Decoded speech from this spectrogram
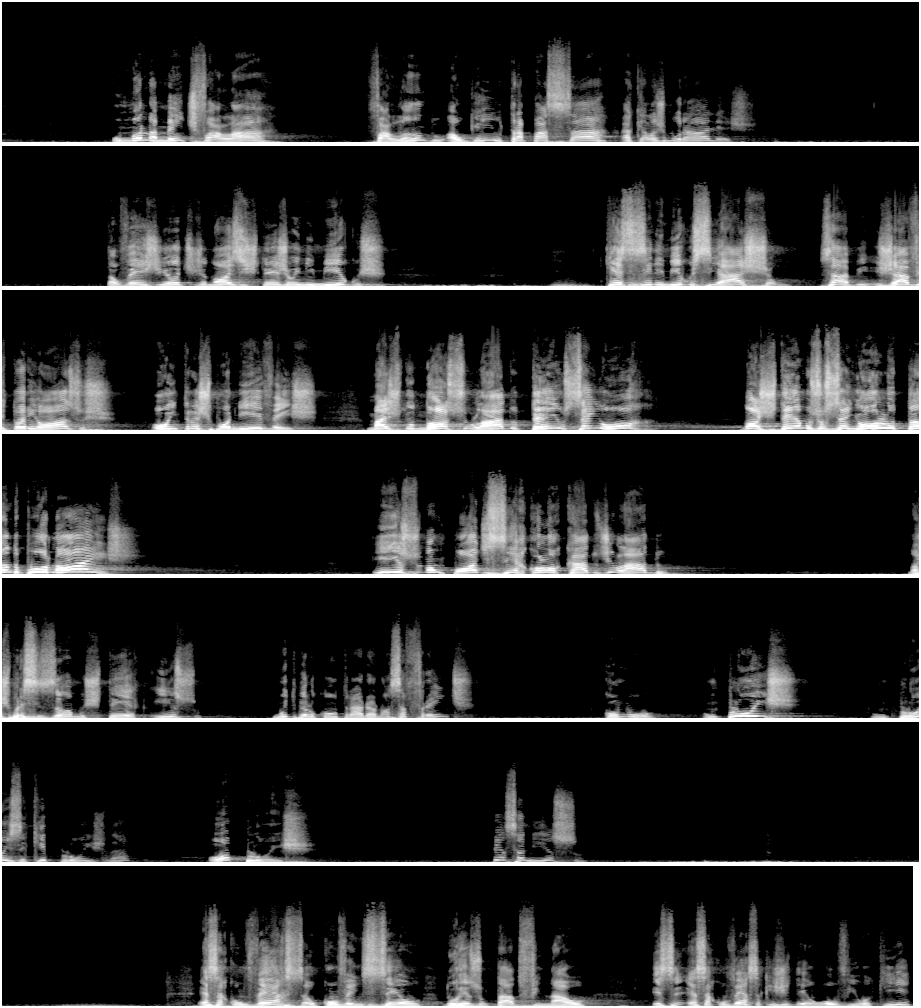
humanamente falar, falando, alguém ultrapassar aquelas muralhas. Talvez diante de nós estejam inimigos, que esses inimigos se acham, sabe, já vitoriosos ou intransponíveis, mas do nosso lado tem o Senhor. Nós temos o Senhor lutando por nós. E isso não pode ser colocado de lado. Nós precisamos ter isso, muito pelo contrário, à nossa frente, como um plus. Um plus e que plus, né? O plus. Pensa nisso. Essa conversa o convenceu do resultado final. Esse, essa conversa que Gideão ouviu aqui,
